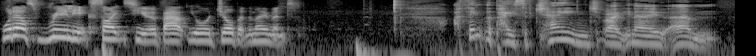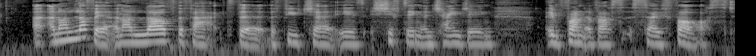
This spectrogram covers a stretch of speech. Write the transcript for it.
what else really excites you about your job at the moment? I think the pace of change, right? You know, um, and I love it, and I love the fact that the future is shifting and changing in front of us so fast.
